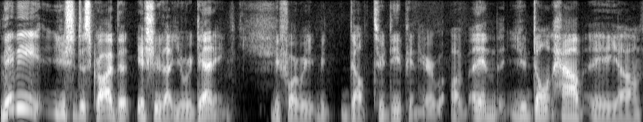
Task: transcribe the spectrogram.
Maybe you should describe the issue that you were getting before we, we delve too deep in here. Uh, and you don't have a, um,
